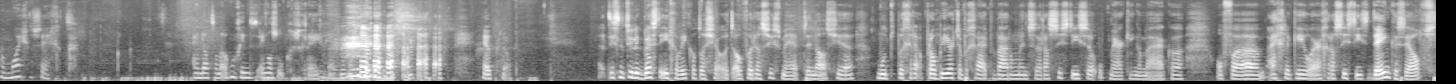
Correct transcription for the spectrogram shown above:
Oh, mooi gezegd. En dat dan ook nog in het Engels opgeschreven. Heel knap. Het is natuurlijk best ingewikkeld als je het over racisme hebt. En als je moet probeert te begrijpen waarom mensen racistische opmerkingen maken. Of eh, eigenlijk heel erg racistisch denken zelfs.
